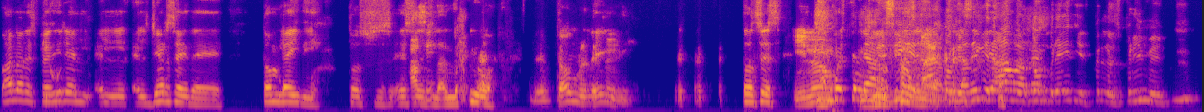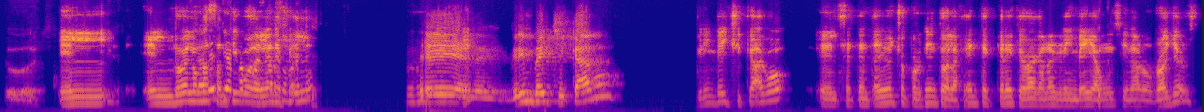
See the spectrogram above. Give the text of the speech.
van a despedir el, el, el jersey de Tom Lady. Entonces, ese ¿Ah, es sí? el motivo. De Tom Lady. Entonces, Y luego, apuéstenle a Le dando, le. Tom Brady, lo exprime. el, el duelo más antiguo del NFL. Sí, el Green Bay Chicago. Green Bay Chicago, el 78% de la gente cree que va a ganar Green Bay aún sin Aaron Rodgers,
